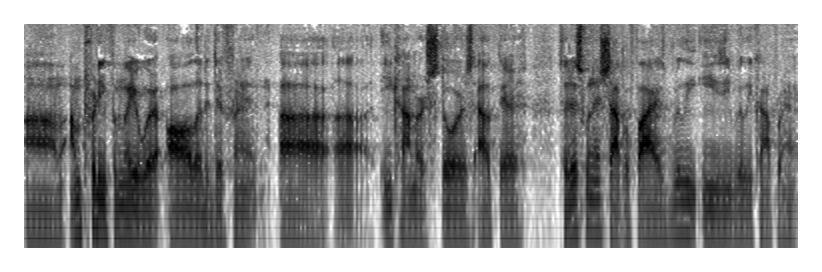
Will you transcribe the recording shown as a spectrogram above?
Um, I'm pretty familiar with all of the different uh, uh, e-commerce stores out there. So this one is Shopify. It's really easy, really comprehend,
